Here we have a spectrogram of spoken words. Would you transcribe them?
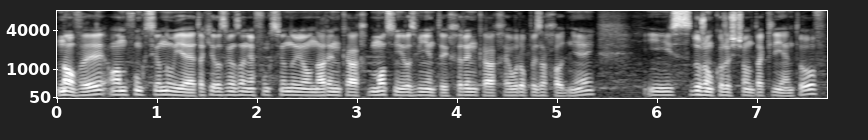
nowy, on funkcjonuje, takie rozwiązania funkcjonują na rynkach, mocniej rozwiniętych rynkach Europy Zachodniej i z dużą korzyścią dla klientów.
